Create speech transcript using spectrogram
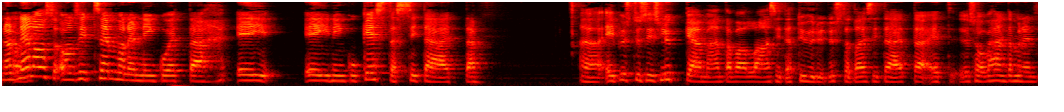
no on. nelos on sitten semmoinen, niinku, että ei, ei niinku kestä sitä, että ää, ei pysty siis lykkäämään tavallaan sitä tyydytystä tai sitä, että et se on vähän tämmöinen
